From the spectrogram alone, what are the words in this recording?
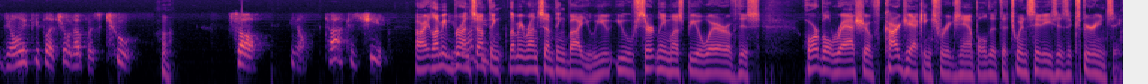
the only people that showed up was two. So, you know, talk is cheap. All right, let me run want to- something. Let me run something by you. You you certainly must be aware of this horrible rash of carjackings, for example, that the Twin Cities is experiencing.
